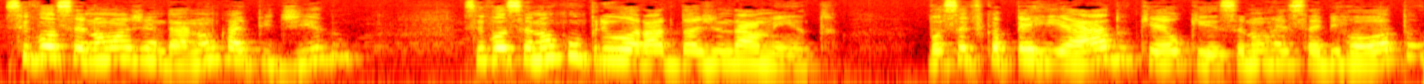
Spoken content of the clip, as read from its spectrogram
Se você não agendar, não cai pedido. Se você não cumprir o horário do agendamento, você fica perreado, que é o quê? Você não recebe rota.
